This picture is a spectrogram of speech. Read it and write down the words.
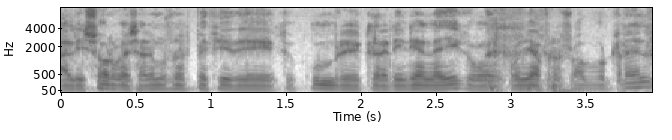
a Lisorgues haremos una especie de cumbre clariniana allí con, con François Botrel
